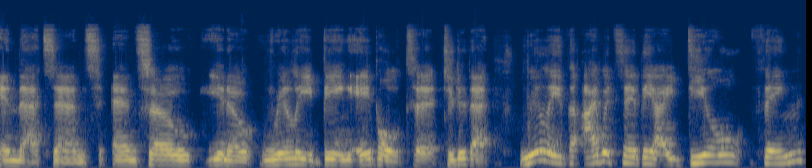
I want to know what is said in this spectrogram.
in that sense. And so, you know, really being able to to do that, really, the, I would say the ideal thing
